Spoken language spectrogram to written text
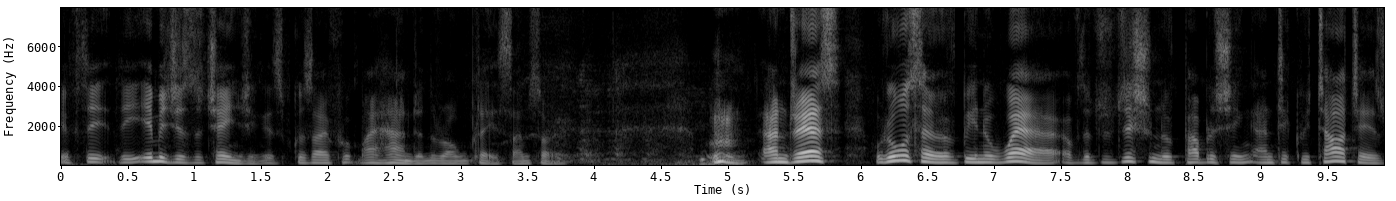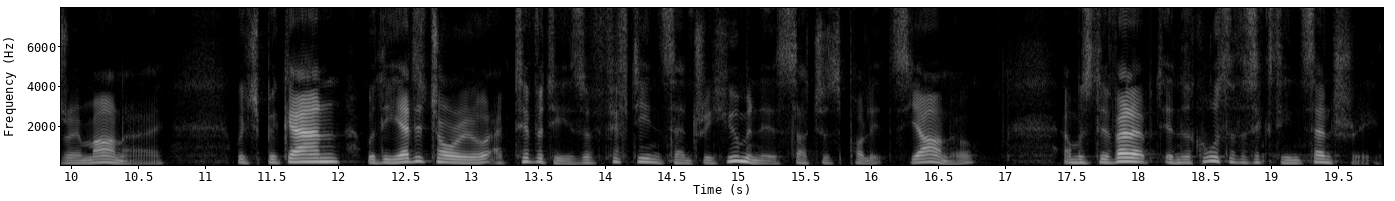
If the, the images are changing, it's because I've put my hand in the wrong place. I'm sorry. Andreas would also have been aware of the tradition of publishing Antiquitates Romanae, which began with the editorial activities of 15th century humanists such as Poliziano and was developed in the course of the 16th century.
